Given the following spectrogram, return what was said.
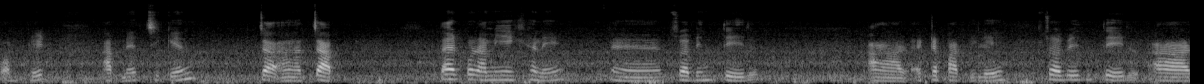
কমপ্লিট। আপনার চিকেন চাপ। তারপর আমি এখানে সয়াবিন তেল আর একটা পাতিলে সয়াবিন তেল আর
